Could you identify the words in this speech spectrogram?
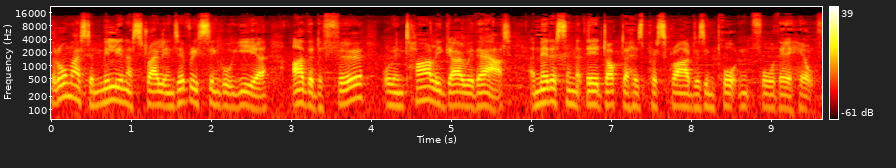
that almost a million Australians every single year either defer or entirely go without a medicine that their doctor has prescribed as important for their health.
